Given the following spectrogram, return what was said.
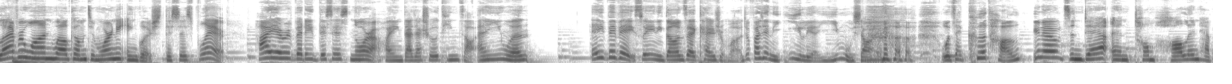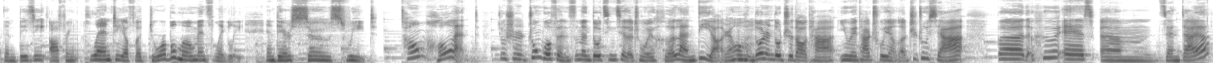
Hello everyone, welcome to Morning English. This is Blair. Hi everybody, this is Norah. 欢迎大家收听早安英文。哎，贝贝，所以你刚刚在看什么？就发现你一脸姨母笑哎！我在磕糖。You know, Zendaya and Tom Holland have been busy offering plenty of adorable moments lately, and they're so sweet. Tom Holland 就是中国粉丝们都亲切的称为荷兰弟啊，然后很多人都知道他，因为他出演了蜘蛛侠。嗯 but who is um Zendaya?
